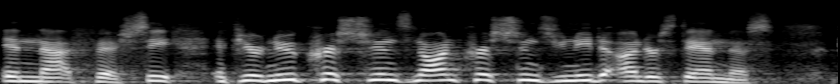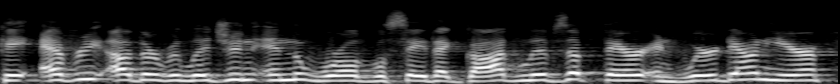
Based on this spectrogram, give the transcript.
in that fish. See, if you're new Christians, non Christians, you need to understand this. Okay, every other religion in the world will say that God lives up there and we're down here,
